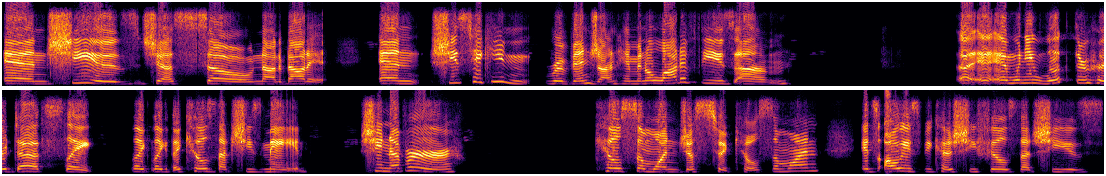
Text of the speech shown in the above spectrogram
and she is just so not about it. And she's taking revenge on him and a lot of these um uh, and when you look through her deaths like like like the kills that she's made she never kills someone just to kill someone. It's always because she feels that she's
